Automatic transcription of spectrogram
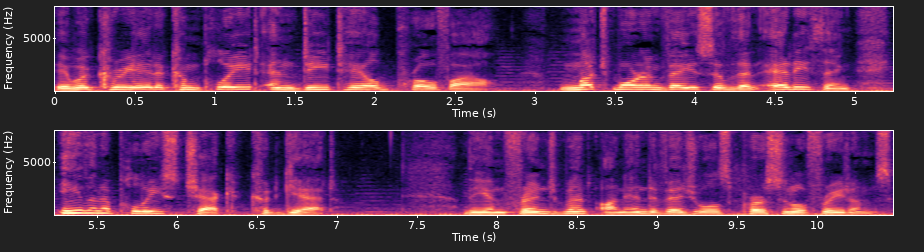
it would create a complete and detailed profile, much more invasive than anything even a police check could get. The infringement on individuals' personal freedoms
